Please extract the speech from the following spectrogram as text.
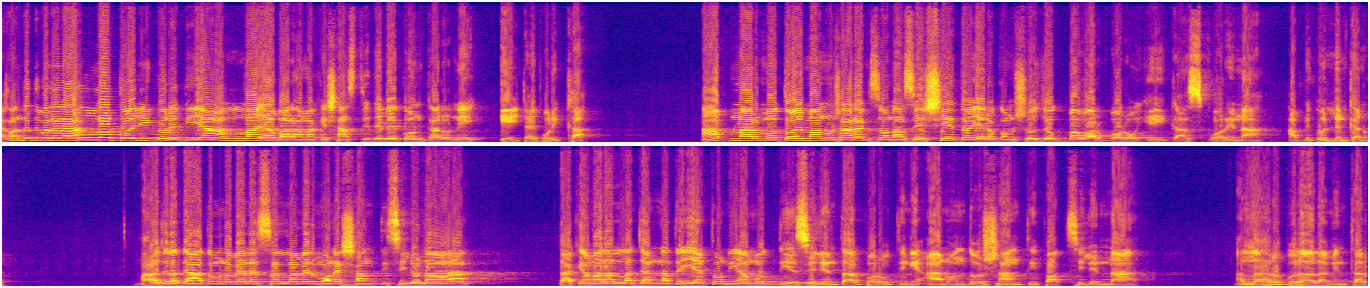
এখন যদি বলেন, আল্লাহ তৈরি করে দিয়ে আল্লাহ আবার আমাকে শাস্তি দেবে, কোন কারণে? এইটাই পরীক্ষা। আপনার মতোই মানুষ আর একজন আছে, সে তো এরকম সুযোগ পাওয়ার পরও এই কাজ করে না। আপনি করলেন কেন? আদম নবী আলাইসাল্লামের মনে শান্তি ছিল না। তাকে আমার আল্লাহ জান্নাতে এত নিয়ামত দিয়েছিলেন, তারপরও তিনি আনন্দ, শান্তি পাচ্ছিলেন না। আল্লাহ রব্বুল আলমিন তার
